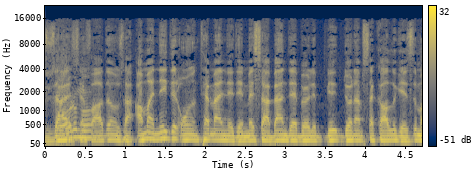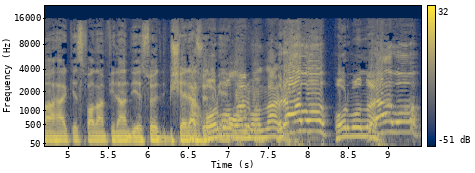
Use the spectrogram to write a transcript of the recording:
Güzel Doğru mu? sefadan uzak. Ama nedir onun temel nedeni? Mesela ben de böyle bir dönem sakallı gezdim. Ha herkes falan filan diye söyledi. Bir şeyler Ha, söyledi. hormonlar mı? Hormonlar. Bravo. Hormonlar. Bravo.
